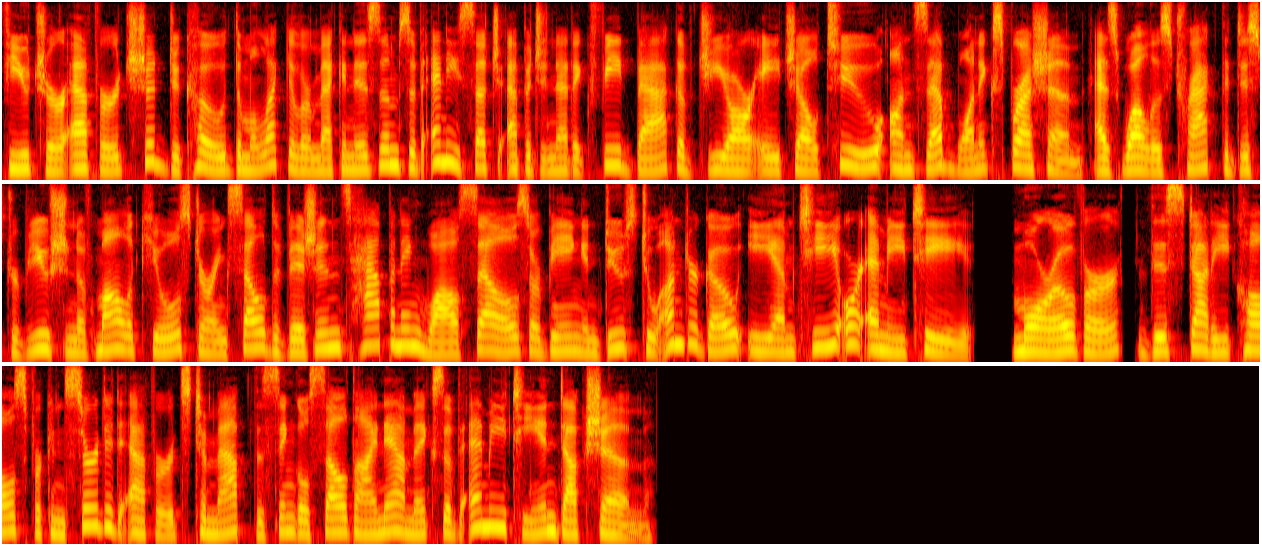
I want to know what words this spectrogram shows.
Future efforts should decode the molecular mechanisms of any such epigenetic feedback of GRHL2 on ZEB1 expression, as well as track the distribution of molecules during cell divisions happening while cells are being induced to undergo EMT or MET. Moreover, this study calls for concerted efforts to map the single cell dynamics of MET induction.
